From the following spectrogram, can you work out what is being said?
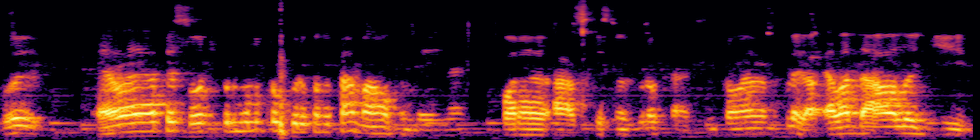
coisas. Ela é a pessoa que todo mundo procura quando tá mal também, né? Fora as questões burocráticas. Então ela é muito legal. Ela dá aula de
